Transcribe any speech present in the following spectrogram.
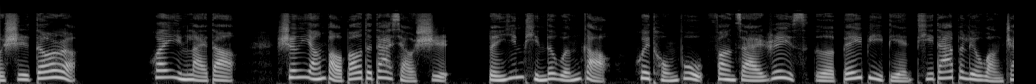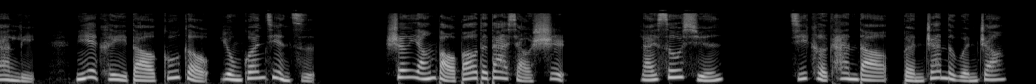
我是 Dora，欢迎来到生养宝宝的大小事。本音频的文稿会同步放在 raiseababy 点 tw 网站里，你也可以到 Google 用关键字“生养宝宝的大小事”来搜寻，即可看到本站的文章。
